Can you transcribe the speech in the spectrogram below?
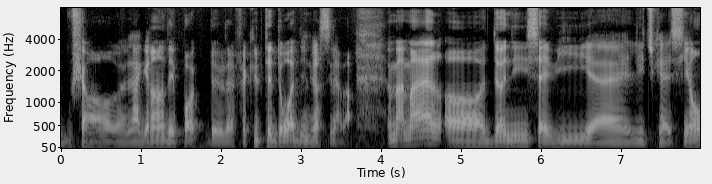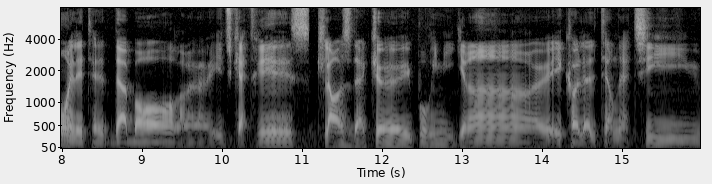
Bouchard, euh, la grande époque de la faculté de droit de l'Université Laval. Ma mère a donné sa vie à l'éducation. Elle était d'abord euh, éducatrice, classe d'accueil pour immigrants, euh, école alternative,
